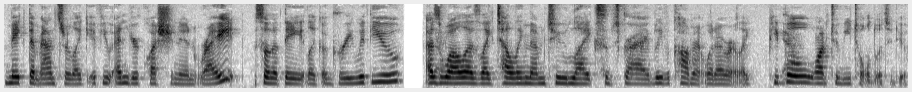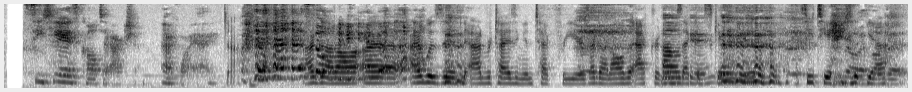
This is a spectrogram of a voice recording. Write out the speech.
make them answer. Like if you end your question in right, so that they like agree with you, as well as like telling them to like, subscribe, leave a comment, whatever. Like people yeah. want to be told what to do. CTA is call to action. FYI. Yeah. I got all. I, I, was in advertising and tech for years. I got all the acronyms okay. that could scare you. CTA. No, yeah.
